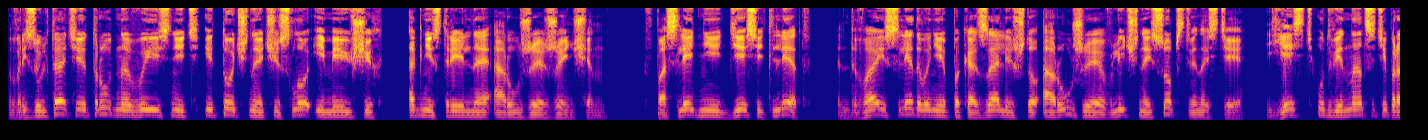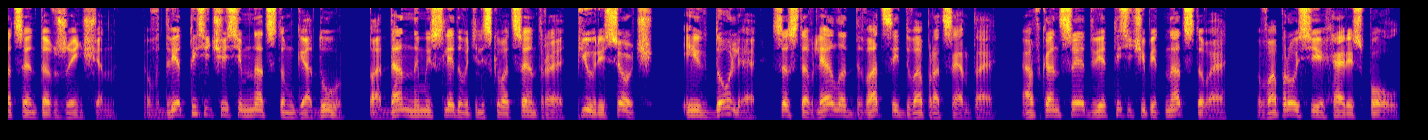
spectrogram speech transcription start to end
В результате трудно выяснить и точное число имеющих огнестрельное оружие женщин. В последние 10 лет два исследования показали, что оружие в личной собственности есть у 12% женщин. В 2017 году по данным исследовательского центра Pew Research, их доля составляла 22%, а в конце 2015 в вопросе Harris Poll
